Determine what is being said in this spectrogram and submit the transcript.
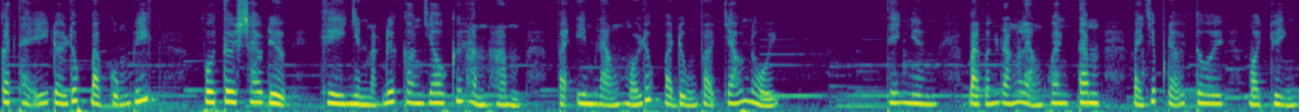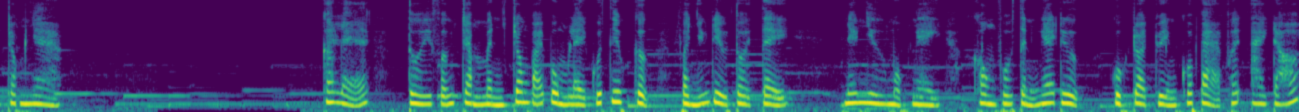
Có thể đôi lúc bà cũng biết, vô tư sao được khi nhìn mặt đứa con dâu cứ hầm hầm và im lặng mỗi lúc bà đụng vào cháu nội. Thế nhưng, bà vẫn lắng lặng quan tâm và giúp đỡ tôi mọi chuyện trong nhà. Có lẽ tôi vẫn trầm mình trong bãi bùng lầy của tiêu cực và những điều tồi tệ nếu như một ngày không vô tình nghe được cuộc trò chuyện của bà với ai đó.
